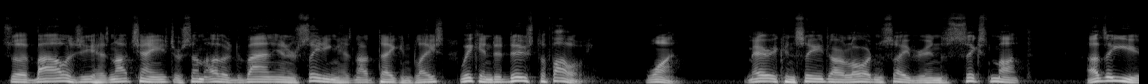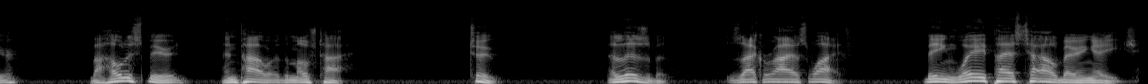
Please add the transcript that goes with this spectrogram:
So if biology has not changed or some other divine interceding has not taken place, we can deduce the following. 1. Mary conceived our Lord and Savior in the sixth month of the year by Holy Spirit and power of the Most High. 2. Elizabeth, Zacharias' wife, being way past childbearing age,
